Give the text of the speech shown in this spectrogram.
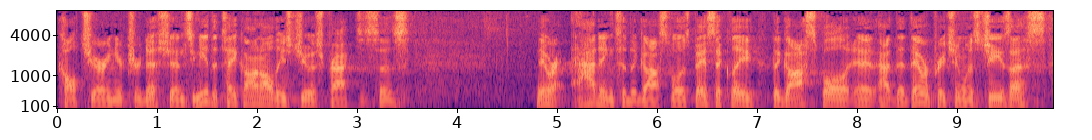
culture and your traditions. You need to take on all these Jewish practices. They were adding to the gospel. It's basically the gospel uh, that they were preaching was Jesus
